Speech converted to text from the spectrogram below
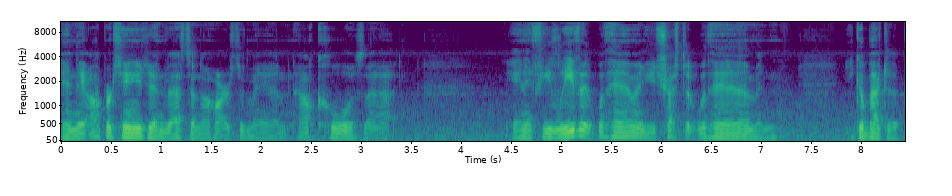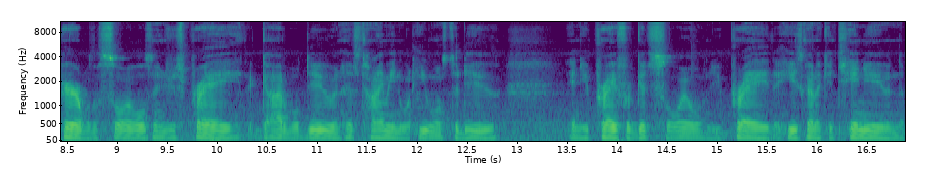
And the opportunity to invest in the hearts of man, how cool is that? And if you leave it with Him and you trust it with Him and you go back to the parable of the soils and just pray that God will do in His timing what He wants to do, and you pray for good soil and you pray that He's going to continue in the,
